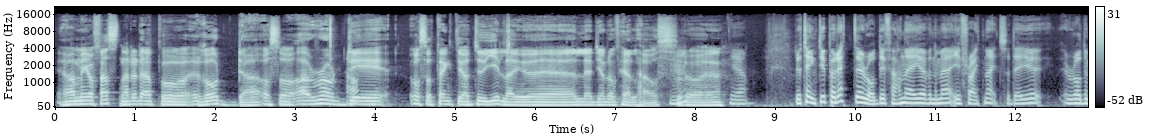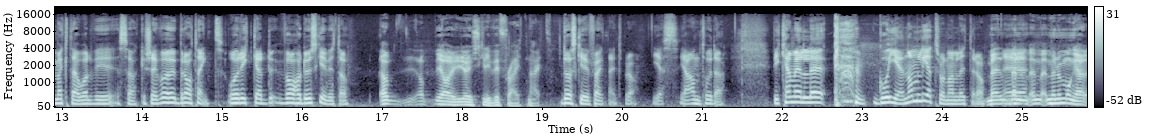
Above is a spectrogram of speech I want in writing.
Ja, men jag fastnade där på Rodda och så ah, Roddy. Och så tänkte jag att du gillar ju eh, Legend of Hell House. Så då, eh, Ja. Du tänkte ju på rätt eh, Roddy, för han är ju även med i Fright Night. Så det är ju Roddy McDowell vi söker. Så det var ju bra tänkt. Och Rickard, vad har du skrivit då? Ja, ja, jag har ju skrivit Fright Night. Du har skrivit Fright Night, bra. Yes, jag antog det. Vi kan väl eh, gå igenom ledtrådarna lite då. Men, Eh, men, men hur många...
